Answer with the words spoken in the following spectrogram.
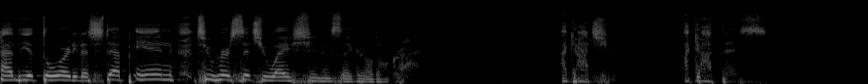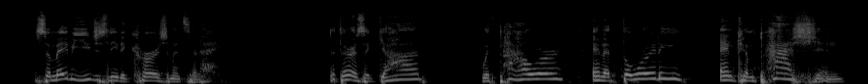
had the authority to step in to her situation and say, girl, don't cry. I got you. I got this. So maybe you just need encouragement today that there is a God with power and authority and compassion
